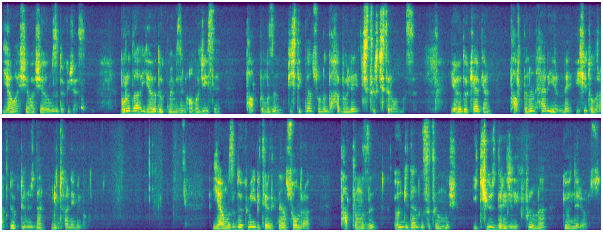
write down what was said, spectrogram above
yavaş yavaş yağımızı dökeceğiz. Burada yağı dökmemizin amacı ise tatlımızın piştikten sonra daha böyle çıtır çıtır olması. Yağı dökerken tatlının her yerine eşit olarak döktüğünüzden lütfen emin olun. Yağımızı dökmeyi bitirdikten sonra tatlımızı önceden ısıtılmış 200 derecelik fırına gönderiyoruz.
